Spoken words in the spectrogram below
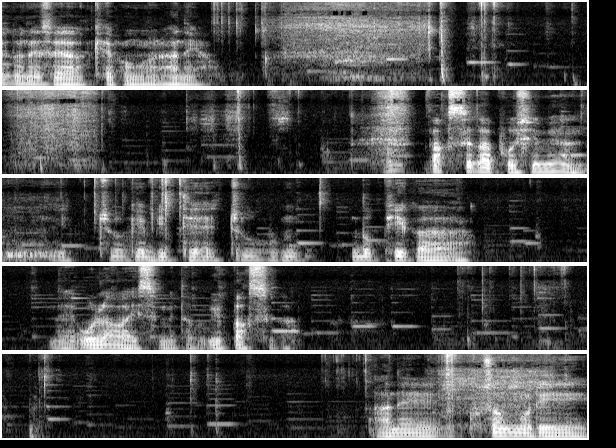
최근에서야 개봉을 하네요. 박스가 보시면 이쪽에 밑에 조금 높이가 네, 올라와 있습니다. 윗박스가. 안에 구성물이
